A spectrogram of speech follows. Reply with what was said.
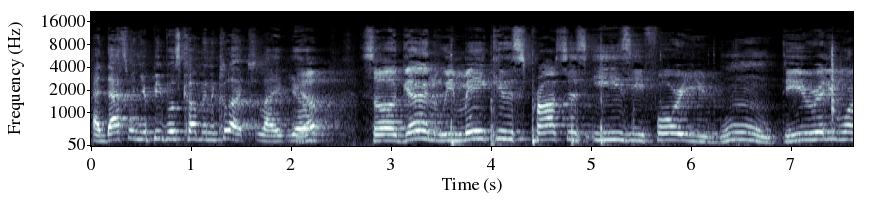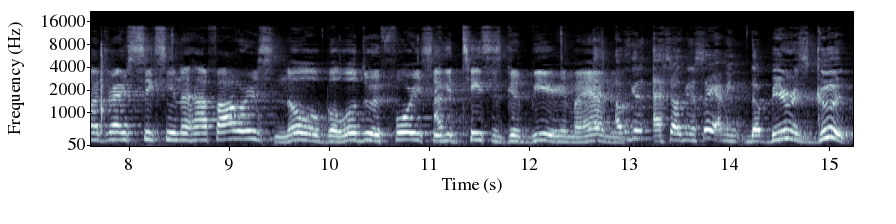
and that's when your people's come in the clutch, like, yo. Yep. So again, we make this process easy for you. Mm. Do you really want to drive 16 and a half hours? No, but we'll do it for you so you can taste this good beer in Miami. I was gonna, I was gonna say. I mean, the beer is good.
